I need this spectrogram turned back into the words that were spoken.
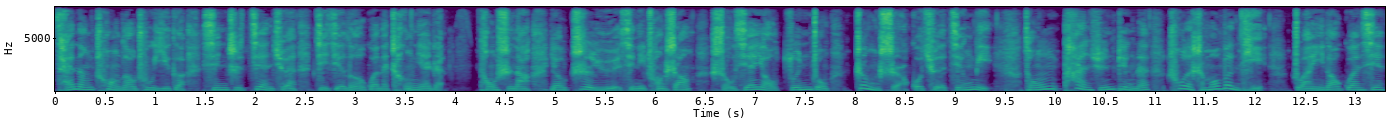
才能创造出一个心智健全、积极乐观的成年人。同时呢，要治愈心理创伤，首先要尊重、正视过去的经历，从探寻病人出了什么问题，转移到关心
